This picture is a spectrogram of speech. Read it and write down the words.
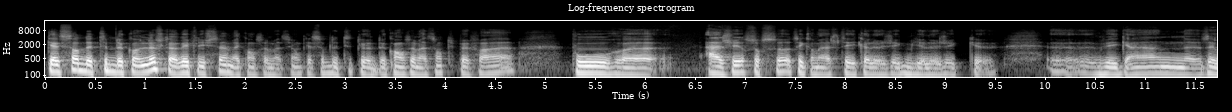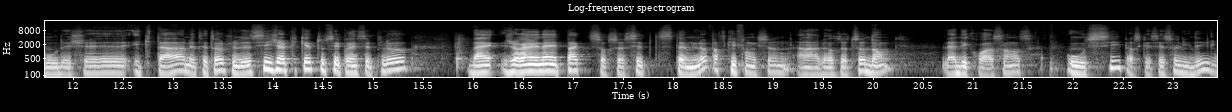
quelle sorte de type de... Là, je réfléchissais à ma consommation. Quelle sorte de type de consommation tu peux faire pour euh, agir sur ça, tu sais, comme acheter écologique, biologique, euh, euh, vegan, zéro déchet, équitable, etc. je me disais, si j'appliquais tous ces principes-là, ben, j'aurais un impact sur ce système-là parce qu'il fonctionne à l'inverse de ça. Donc, la décroissance aussi, parce que c'est ça l'idée,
